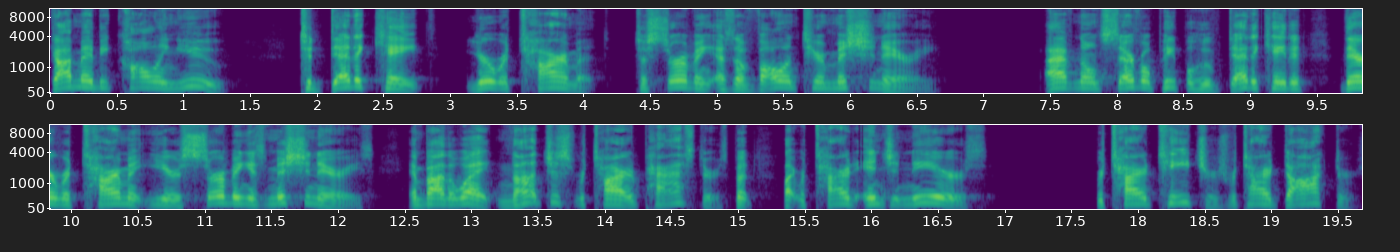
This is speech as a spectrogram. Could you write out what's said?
God may be calling you to dedicate your retirement to serving as a volunteer missionary. I have known several people who've dedicated their retirement years serving as missionaries. And by the way, not just retired pastors, but like retired engineers, retired teachers, retired doctors.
